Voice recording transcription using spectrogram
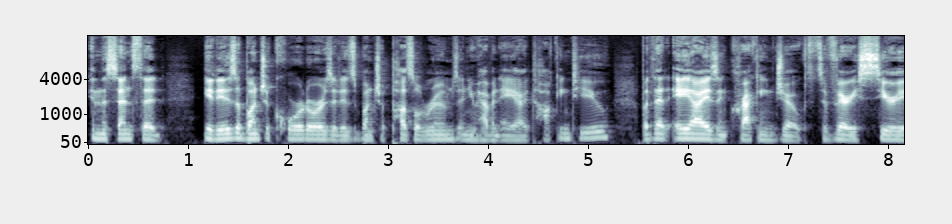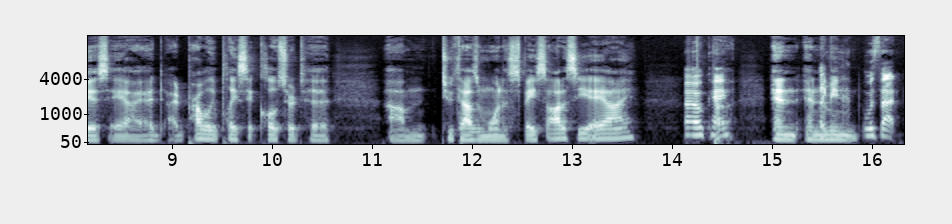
in the sense that it is a bunch of corridors, it is a bunch of puzzle rooms, and you have an AI talking to you. But that AI isn't cracking jokes. It's a very serious AI. I'd, I'd probably place it closer to um, 2001: A Space Odyssey AI. Okay. Uh, and and I mean, was that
